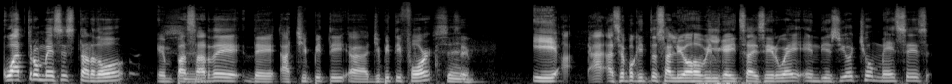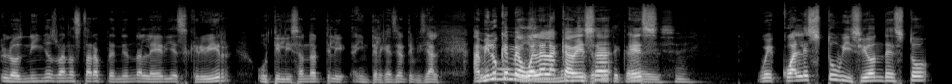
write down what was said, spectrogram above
cuatro meses tardó en pasar de, de a GPT, a GPT-4. Sí. Sí. Y a- hace poquito salió Bill Gates a decir, güey, en 18 meses los niños van a estar aprendiendo a leer y escribir utilizando inteligencia artificial. A mí lo que me vuela la cabeza es, ahí, sí. güey, ¿cuál es tu visión de esto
